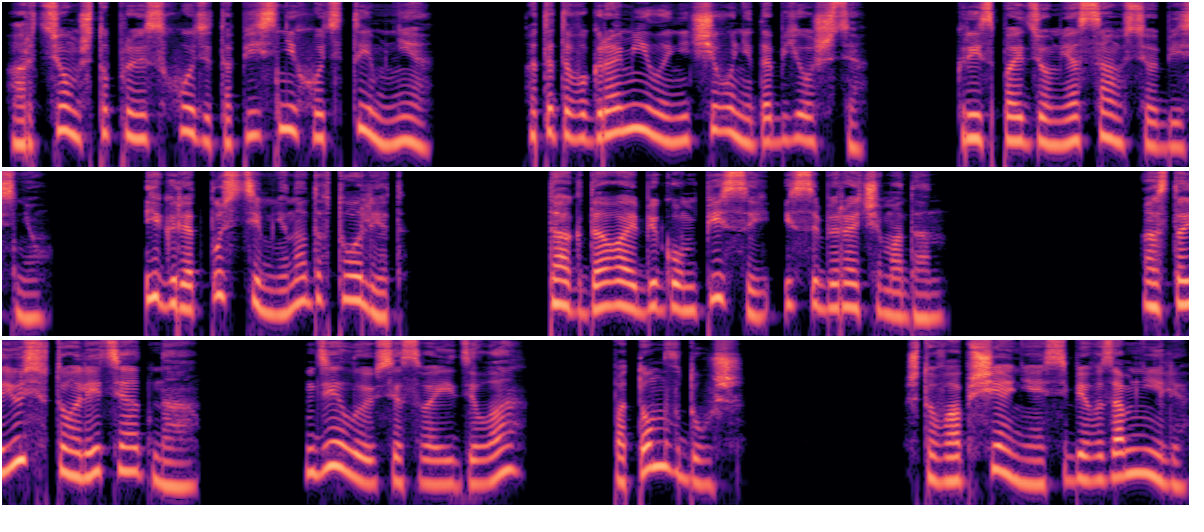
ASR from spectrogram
«Артём, что происходит? Объясни хоть ты мне. От этого громила ничего не добьешься. Крис, пойдем, я сам все объясню. Игорь, отпусти, мне надо в туалет. Так, давай бегом писай и собирай чемодан. Остаюсь в туалете одна. Делаю все свои дела, потом в душ. Что вообще они о себе возомнили?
